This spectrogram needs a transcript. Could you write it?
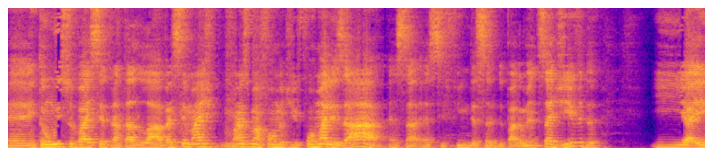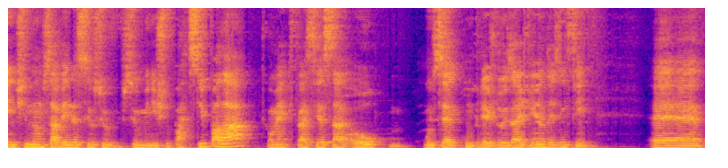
É, então isso vai ser tratado lá, vai ser mais, mais uma forma de formalizar essa, esse fim dessa, do pagamento dessa dívida. E aí a gente não sabe ainda se, se, se o ministro participa lá, como é que vai ser essa, ou consegue cumprir as duas agendas, enfim. É,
